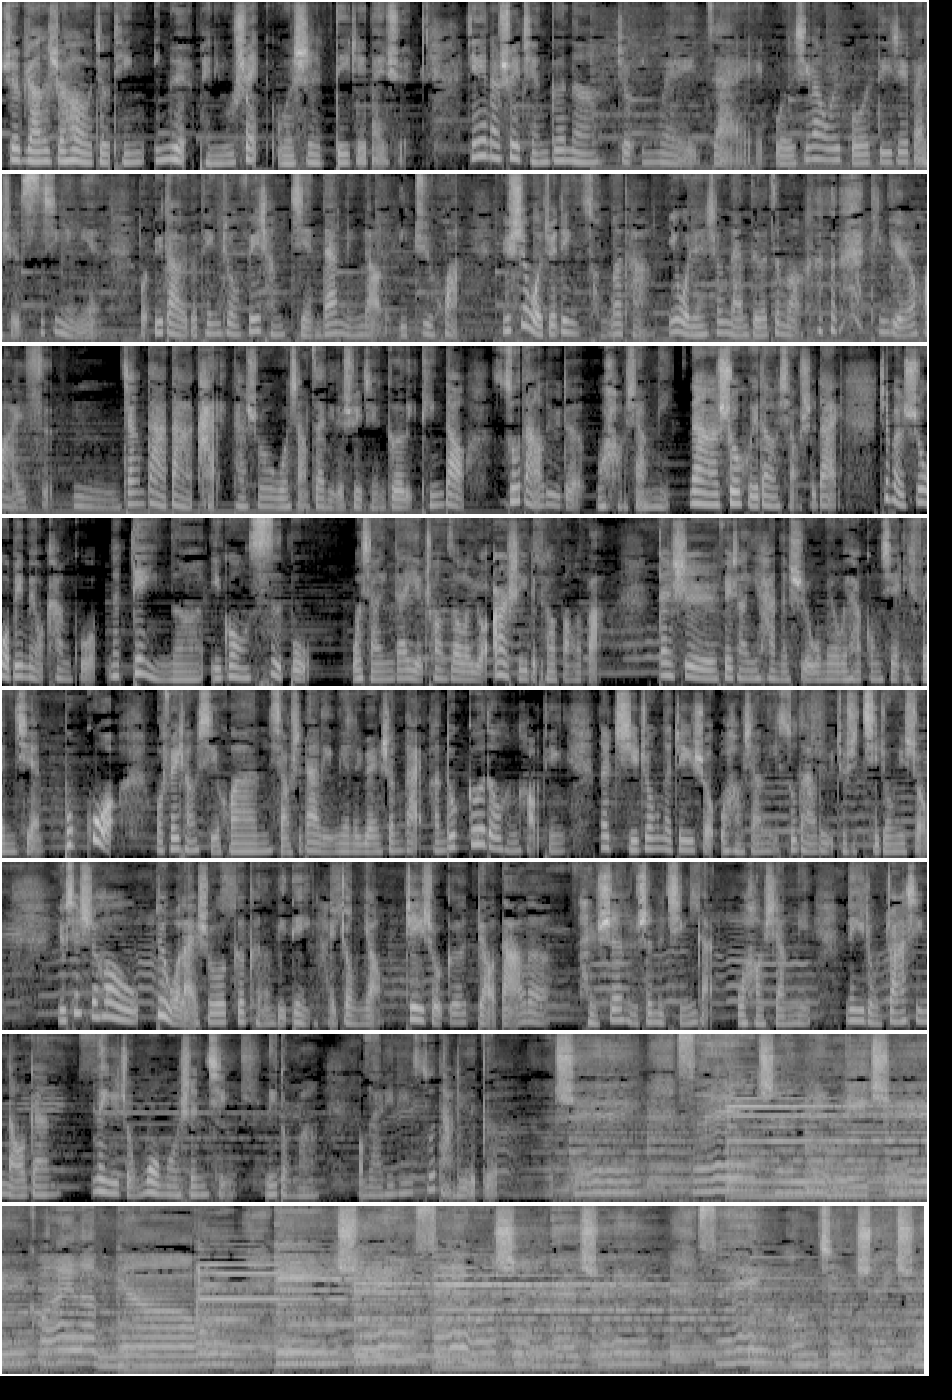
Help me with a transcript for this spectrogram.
睡不着的时候就听音乐陪你入睡，我是 DJ 白雪。今天的睡前歌呢，就因为在我的新浪微博 DJ 白雪的私信里面，我遇到一个听众非常简单明了的一句话。于是我决定从了他，因为我人生难得这么呵 呵听别人话一次。嗯，江大大凯他说：“我想在你的睡前歌里听到苏打绿的《我好想你》。”那说回到《小时代》这本书，我并没有看过。那电影呢？一共四部，我想应该也创造了有二十亿的票房了吧。但是非常遗憾的是，我没有为他贡献一分钱。不过，我非常喜欢《小时代》里面的原声带，很多歌都很好听。那其中的这一首《我好想你》，苏打绿就是其中一首。有些时候对我来说，歌可能比电影还重要。这一首歌表达了很深很深的情感，我好想你，那一种抓心挠肝，那一种默默深情，你懂吗？我们来听听苏打绿的歌。去，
